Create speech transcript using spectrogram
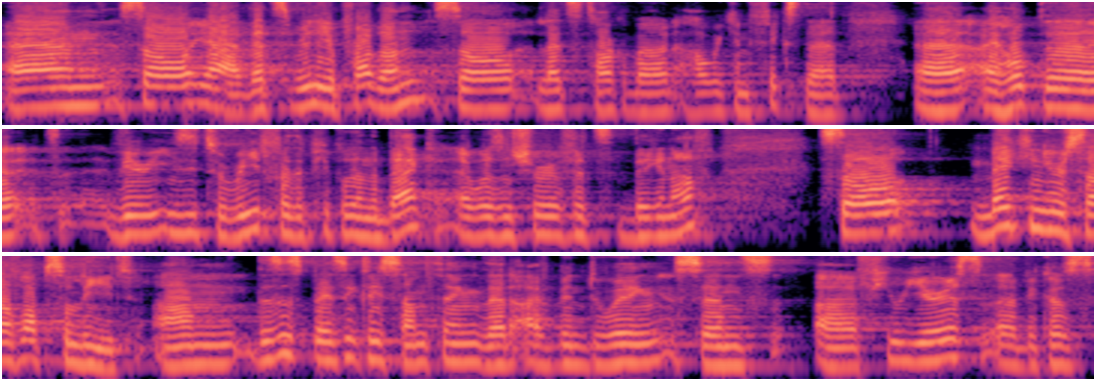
Um, so yeah, that's really a problem. So let's talk about how we can fix that. Uh, I hope the, it's very easy to read for the people in the back. I wasn't sure if it's big enough. So making yourself obsolete. Um, this is basically something that I've been doing since a few years uh, because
